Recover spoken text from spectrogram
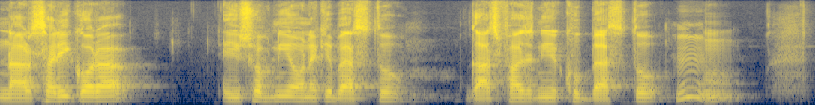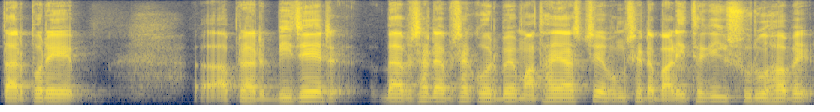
নার্সারি করা এইসব নিয়ে অনেকে ব্যস্ত গাছ ফাজ নিয়ে খুব ব্যস্ত হুম। তারপরে আপনার বীজের ব্যবসা ট্যাবসা করবে মাথায় আসছে এবং সেটা বাড়ি থেকেই শুরু হবে।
